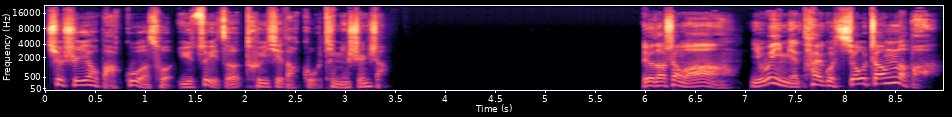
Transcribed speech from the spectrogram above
却是要把过错与罪责推卸到古天明身上。六道圣王，你未免太过嚣张了吧？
